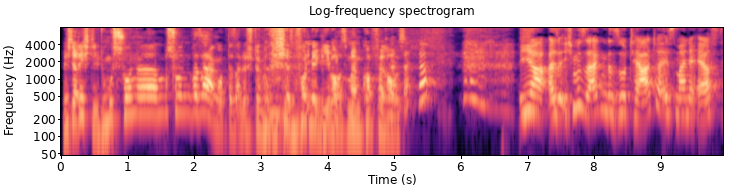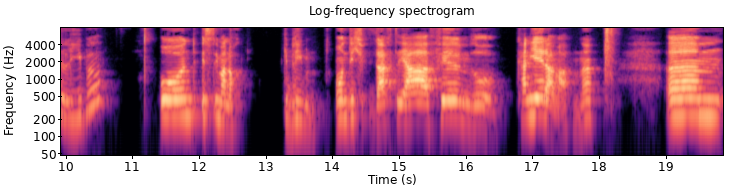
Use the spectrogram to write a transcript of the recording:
Bin ich da richtig? Du musst schon, äh, musst schon was sagen, ob das alles stimmt, was ich hier so von mir gebe aus meinem Kopf heraus. Ja, also ich muss sagen, dass so Theater ist meine erste Liebe und ist immer noch geblieben. Und ich dachte, ja, Film, so, kann jeder machen, ne? Ähm,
